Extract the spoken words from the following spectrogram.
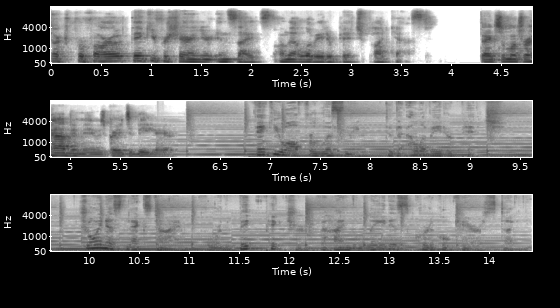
Dr. Furfaro, thank you for sharing your insights on the Elevator Pitch podcast. Thanks so much for having me. It was great to be here. Thank you all for listening to the Elevator Pitch. Join us next time for the big picture behind the latest critical care studies.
